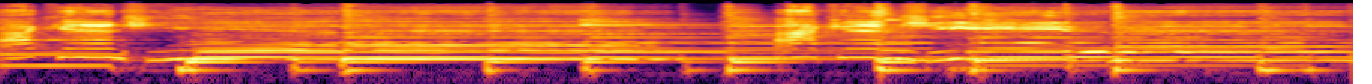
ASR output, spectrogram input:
I can hear them. I can hear them.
